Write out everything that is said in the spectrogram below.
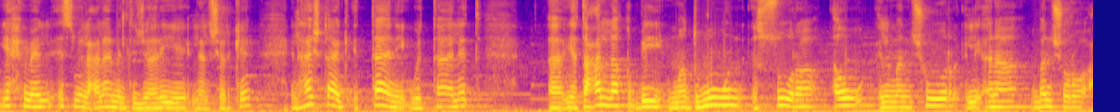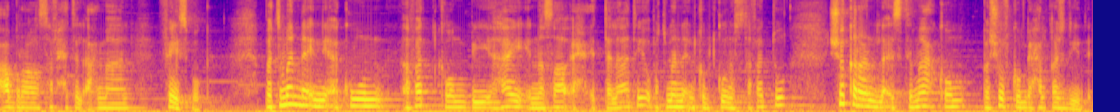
يحمل اسم العلامة التجارية للشركة. الهاشتاج الثاني والثالث آه، يتعلق بمضمون الصورة أو المنشور اللي أنا بنشره عبر صفحة الأعمال فيسبوك. بتمنى إني أكون أفدتكم بهاي النصائح الثلاثة وبتمنى إنكم تكونوا استفدتوا. شكرا لاستماعكم. بشوفكم بحلقة جديدة.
